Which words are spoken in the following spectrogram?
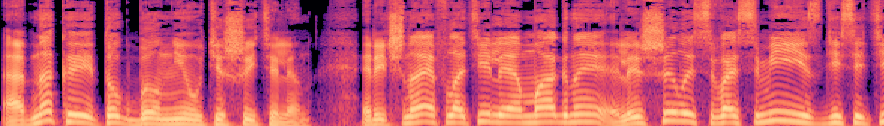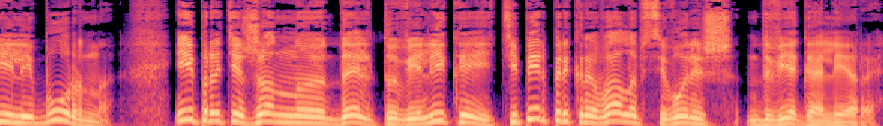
Однако итог был неутешителен. Речная флотилия Магны лишилась восьми из десяти либурн, и протяженную дельту Великой теперь прикрывала всего лишь две галеры.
